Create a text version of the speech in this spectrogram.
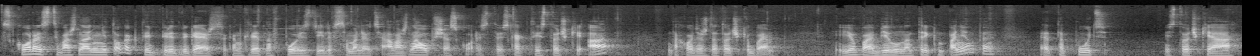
скорость важна не то, как ты передвигаешься конкретно в поезде или в самолете, а важна общая скорость. То есть как ты из точки А доходишь до точки Б. Ее бы обил на три компонента. Это путь из точки А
